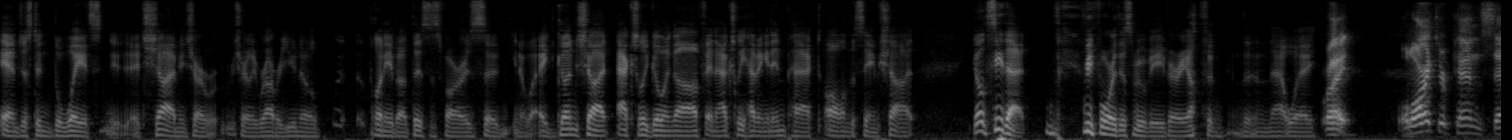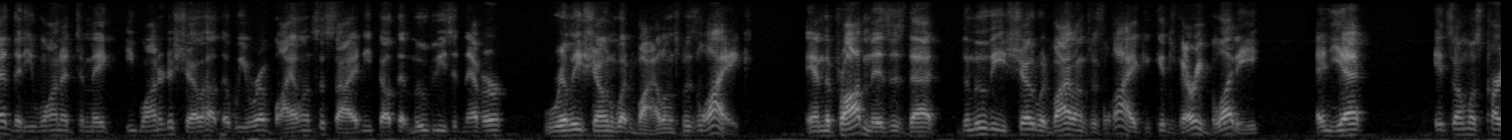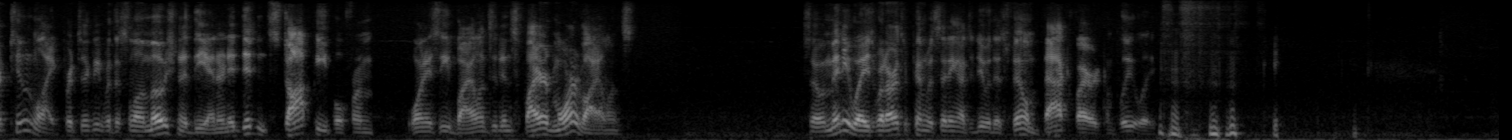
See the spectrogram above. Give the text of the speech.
and just in the way it's it's shot. I mean, Char- Shirley Robert, you know plenty about this as far as uh, you know a gunshot actually going off and actually having an impact all in the same shot. You don't see that before this movie very often in, that way. Right. Well, Arthur Penn said that he wanted to make he wanted to show how that we were a violent society. He felt that movies had never really shown what violence was like. And the problem is is that the movie showed what violence was like. It gets very bloody, and yet it's almost cartoon like, particularly with the slow motion at the end. And it didn't stop people from wanting to see violence. It inspired more violence. So in many ways, what Arthur Penn was setting out to do with this film backfired completely.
